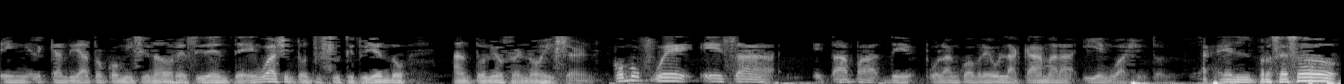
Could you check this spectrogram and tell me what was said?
en el candidato comisionado residente en Washington, sustituyendo Antonio Fernández Cern. ¿Cómo fue esa etapa de Polanco Abreu, la Cámara y en Washington? El proceso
